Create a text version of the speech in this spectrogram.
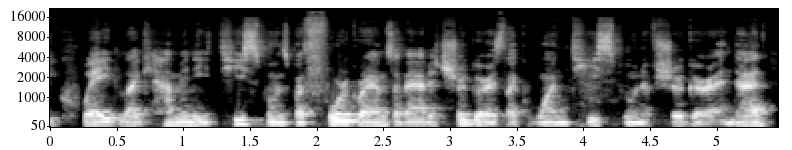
equate like how many teaspoons, but four grams of added sugar is like one teaspoon of sugar. And that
